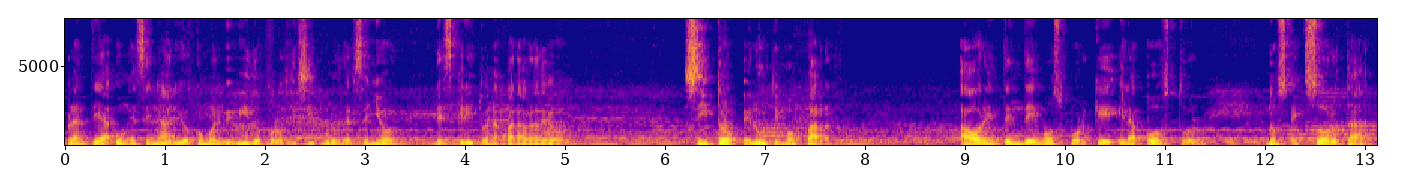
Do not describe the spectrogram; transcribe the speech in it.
plantea un escenario como el vivido por los discípulos del Señor descrito en la palabra de hoy. Cito el último párrafo. Ahora entendemos por qué el apóstol nos exhorta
